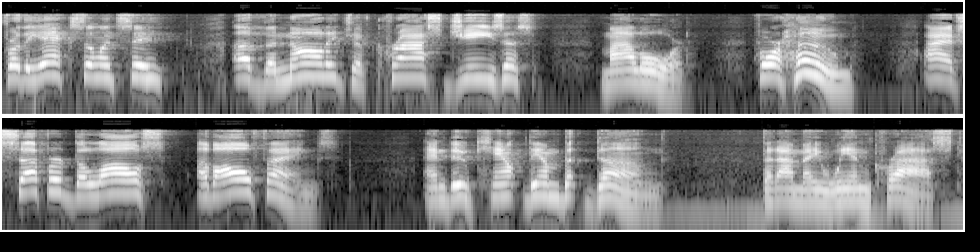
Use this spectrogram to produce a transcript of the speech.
for the excellency of the knowledge of Christ Jesus my Lord, for whom I have suffered the loss of all things, and do count them but dung, that I may win Christ.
